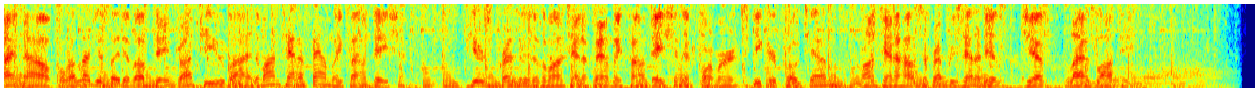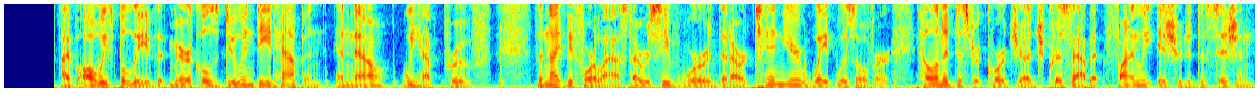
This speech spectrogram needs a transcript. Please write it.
Time now for a legislative update brought to you by the Montana Family Foundation. Here's President of the Montana Family Foundation and former Speaker Pro Tem, the Montana House of Representatives, Jeff Laszloffy. I've always believed that miracles do indeed happen, and now we have proof. The night before last, I received word that our 10 year wait was over. Helena District Court Judge Chris Abbott finally issued a decision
